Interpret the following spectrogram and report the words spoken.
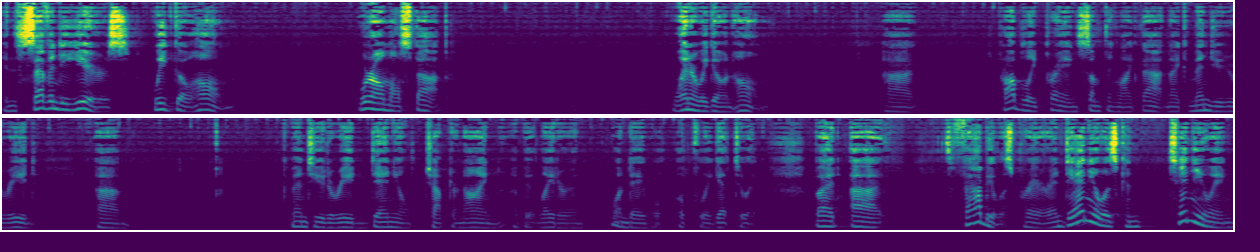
in 70 years we'd go home. We're almost up. When are we going home? Uh, probably praying something like that. And I commend you to read, um, commend you to read Daniel chapter nine a bit later, and one day we'll hopefully get to it. But uh, it's a fabulous prayer, and Daniel is continuing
